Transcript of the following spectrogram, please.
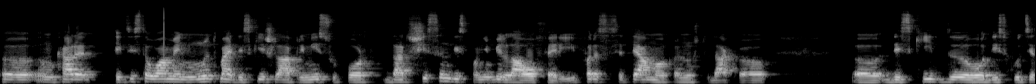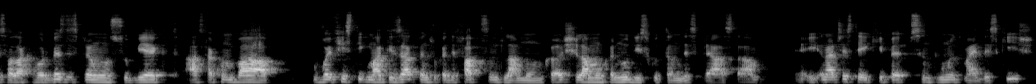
Uh, în care există oameni mult mai deschiși la a primi suport, dar și sunt disponibili la a oferi, fără să se teamă că nu știu dacă uh, deschid o discuție sau dacă vorbesc despre un subiect, asta cumva voi fi stigmatizat pentru că de fapt sunt la muncă și la muncă nu discutăm despre asta. În aceste echipe sunt mult mai deschiși.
